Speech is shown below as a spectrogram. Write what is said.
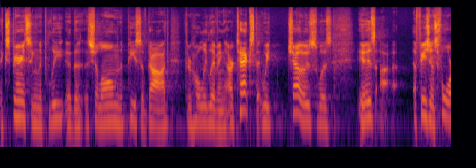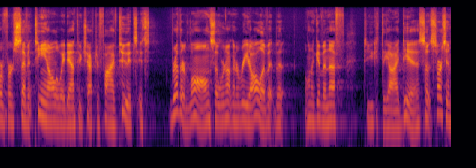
experiencing the, uh, the shalom and the peace of God through holy living. Our text that we chose was is uh, Ephesians 4, verse 17, all the way down through chapter 5, too. It's, it's rather long, so we're not going to read all of it, but I want to give enough till you get the idea. So it starts in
